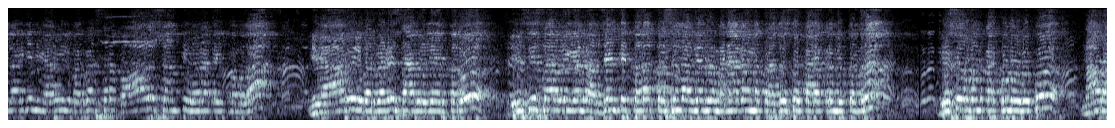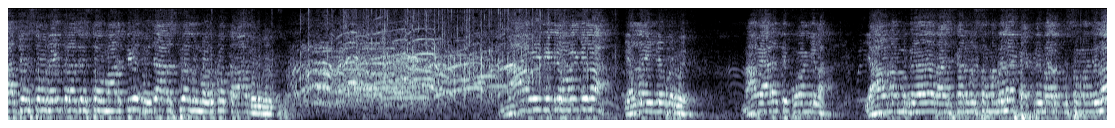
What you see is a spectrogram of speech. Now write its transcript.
ಎಲ್ಲರಿಗೆ ನೀವು ಯಾರು ಇಲ್ಲಿ ಬರ್ಬೇಡ್ರಿ ಸರ್ ಬಹಳ ಶಾಂತಿ ಹೋರಾಟ ಐತಿ ನಮಗ. ನೀವ್ ಯಾರು ಇಲ್ಲಿ ಬರ್ಬೇಡ್ರಿ, ಸಾಹೇಬ್ರು ಇಲ್ಲೇ ಇರ್ತಾರೋ ಡಿ ಸಿ ಸಾಹೇಬ್ರಿಗೆ ಏನ್ರ ಅರ್ಜೆಂಟ್ ಇತ್ತಲ್ಲ ತಹಸೀಲ್ದಾರ್ ಏನ್ರ ಮನ್ಯಾಗ ಮತ್ತ ರಾಜ್ಯೋತ್ಸವ ಕಾರ್ಯಕ್ರಮ ಇತ್ತಂದ್ರ ಅವ್ರು ಬಂದು ಕರ್ಕೊಂಡು ಹೋಗ್ಬೇಕು. ನಾವು ರಾಜ್ಯೋತ್ಸವ, ರೈತ ರಾಜ್ಯೋತ್ಸವ ಮಾಡ್ತೀವಿ, ಧ್ವಜ ಹಾರಿಸ್ತೀವಿ, ಅದನ್ನ ನೋಡ್ಕೊತ ಬರ್ಬೇಕು ನಾವಿಲ್ಲಿ ಹೋಗಂಗಿಲ್ಲ, ಎಲ್ಲ ಇಲ್ಲೇ ಬರ್ಬೇಕು. ನಾವ್ ಯಾರತ್ತಿಕ್ ಹೋಗಂಗಿಲ್ಲ. ಯಾವ ನಮ್ಗ ರಾಜಕಾರಣದ ಸಂಬಂಧ ಇಲ್ಲ ಫ್ಯಾಕ್ಟ್ರಿ ಮಾಲಕ ಸಂಬಂಧ ಇಲ್ಲ,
